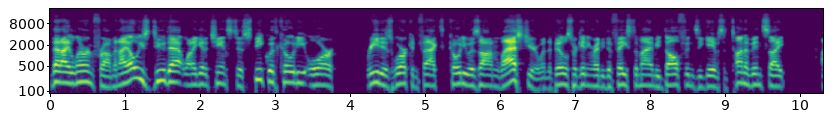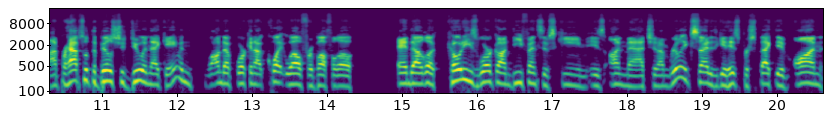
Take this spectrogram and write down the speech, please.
that I learn from. And I always do that when I get a chance to speak with Cody or read his work. In fact, Cody was on last year when the Bills were getting ready to face the Miami Dolphins. He gave us a ton of insight on perhaps what the Bills should do in that game and wound up working out quite well for Buffalo. And uh, look, Cody's work on defensive scheme is unmatched. And I'm really excited to get his perspective on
